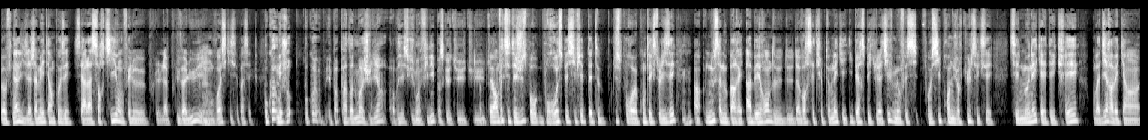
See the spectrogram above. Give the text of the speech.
bah, au final, il n'a jamais été imposé. C'est à la sortie, on fait le, la plus-value et Mm. on voit ce qui s'est passé. Pourquoi, Mais- pourquoi pardonne-moi Julien, excuse-moi, fini parce que tu, tu, Euh, En fait, c'était juste pour, pour respécifier, peut-être plus pour euh, contextualiser. Mhm. Alors, nous, ça nous paraît aberrant de- de- d'avoir cette crypto-monnaie qui est hyper spéculative, mais il faut, aussi- faut aussi prendre du recul. C'est que c'est- une monnaie qui a été créée, on va dire, avec un,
